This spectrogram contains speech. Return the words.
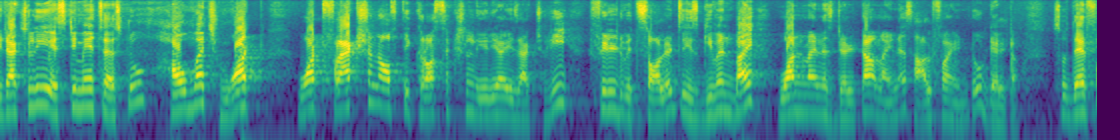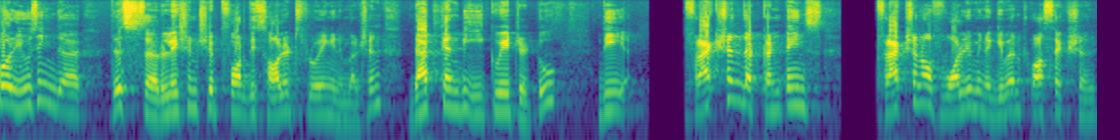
it actually estimates as to how much what what fraction of the cross sectional area is actually filled with solids is given by 1 minus delta minus alpha into delta. So, therefore, using the this uh, relationship for the solids flowing in emulsion that can be equated to the fraction that contains fraction of volume in a given cross section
